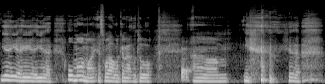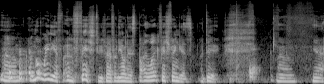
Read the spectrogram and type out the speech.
yeah, yeah, yeah, yeah, All Marmite as well will go out the door. Um, yeah, yeah. Um, I'm not really a fan of fish, to be perfectly honest, but I like fish fingers. I do. Um, yeah,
